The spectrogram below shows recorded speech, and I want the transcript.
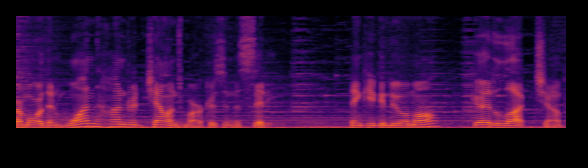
Are more than 100 challenge markers in the city. Think you can do them all? Good luck, chump.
